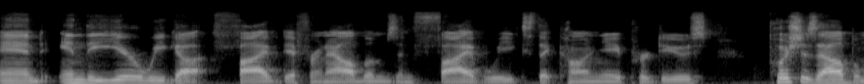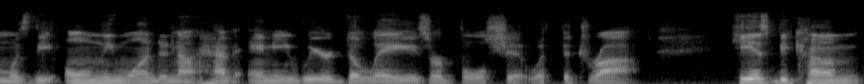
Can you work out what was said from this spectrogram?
And in the year we got five different albums in 5 weeks that Kanye produced, Push's album was the only one to not have any weird delays or bullshit with the drop. He has become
